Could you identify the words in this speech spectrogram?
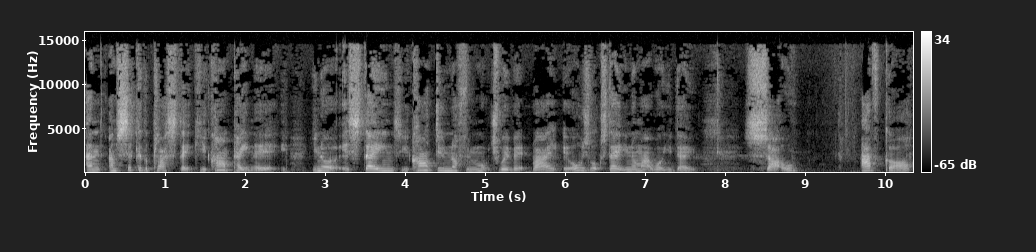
And I'm sick of the plastic. You can't paint it. You know, it stains. You can't do nothing much with it, right? It always looks dirty no matter what you do. So, I've got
